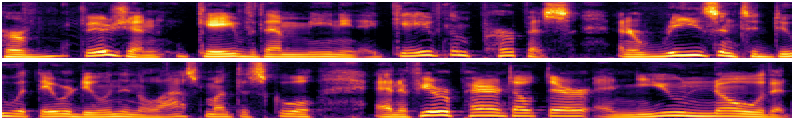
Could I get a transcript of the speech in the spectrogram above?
her vision gave them meaning. It gave them purpose and a reason to do what they were doing in the last month of school. And if you're a parent out there and you know that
